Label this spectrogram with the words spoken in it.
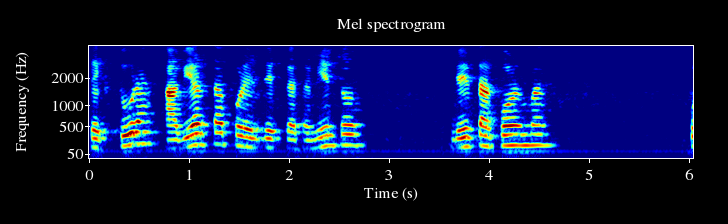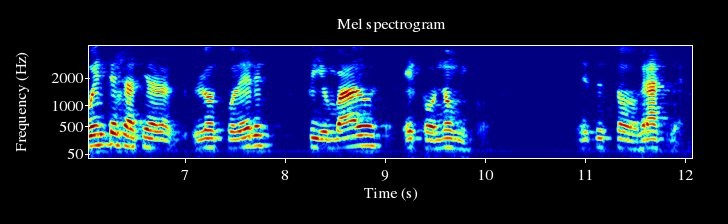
textura abierta por el desplazamiento de esta forma fuentes hacia los poderes privados económicos. Eso es todo. Gracias.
